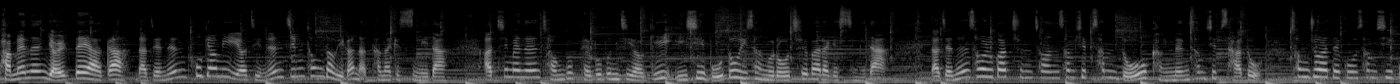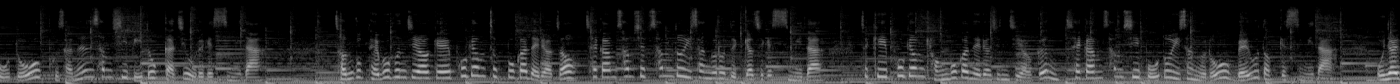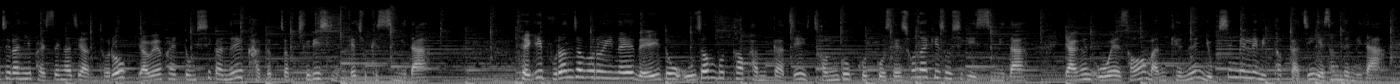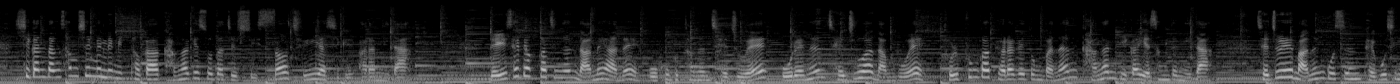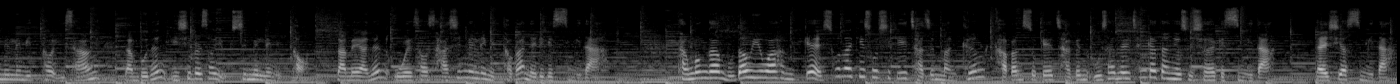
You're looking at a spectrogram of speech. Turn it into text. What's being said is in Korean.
밤에는 열대야가, 낮에는 폭염이 이어지는 찜통더위가 나타나겠습니다. 아침에는 전국 대부분 지역이 25도 이상으로 출발하겠습니다. 낮에는 서울과 춘천 33도, 강릉 34도, 청주와 대구 35도, 부산은 32도까지 오르겠습니다. 전국 대부분 지역에 폭염특보가 내려져 체감 33도 이상으로 느껴지겠습니다. 특히 폭염 경보가 내려진 지역은 체감 35도 이상으로 매우 덥겠습니다. 온열 질환이 발생하지 않도록 야외 활동 시간을 가급적 줄이시는 게 좋겠습니다. 대기 불안정으로 인해 내일도 오전부터 밤까지 전국 곳곳에 소나기 소식이 있습니다. 양은 5에서 많게는 60mm까지 예상됩니다. 시간당 30mm가 강하게 쏟아질 수 있어 주의하시길 바랍니다. 내일 새벽까지는 남해안에, 오후부터는 제주에, 모레는 제주와 남부에 돌풍과 벼락을 동반한 강한 비가 예상됩니다. 제주의 많은 곳은 150mm 이상, 남부는 20에서 60mm, 남해안은 5에서 40mm가 내리겠습니다. 당분간 무더위와 함께 소나기 소식이 잦은 만큼 가방 속에 작은 우산을 챙겨 다녀 주셔야겠습니다. 날씨였습니다.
